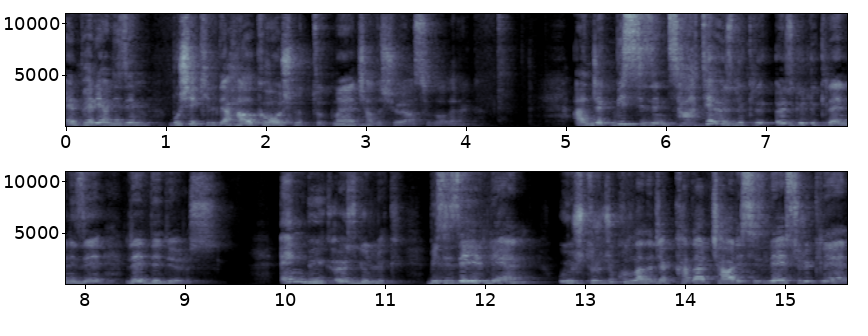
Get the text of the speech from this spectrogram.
Emperyalizm bu şekilde halkı hoşnut tutmaya çalışıyor asıl olarak. Ancak biz sizin sahte özgürlük, özgürlüklerinizi reddediyoruz. En büyük özgürlük bizi zehirleyen, uyuşturucu kullanacak kadar çaresizliğe sürükleyen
